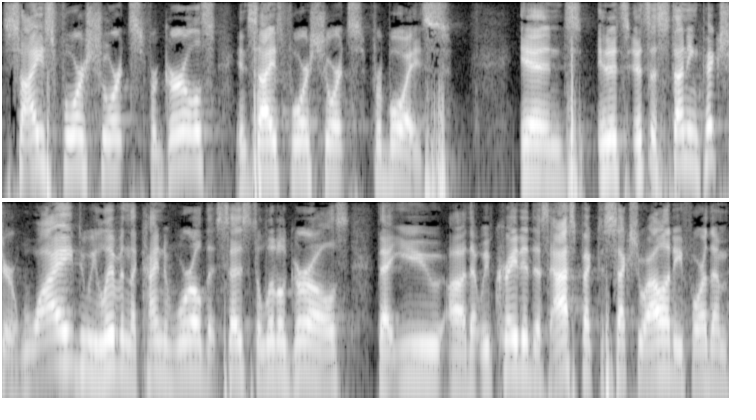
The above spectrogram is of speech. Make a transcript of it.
size 4 shorts for girls and size 4 shorts for boys. And it's, it's a stunning picture. Why do we live in the kind of world that says to little girls that, you, uh, that we've created this aspect of sexuality for them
